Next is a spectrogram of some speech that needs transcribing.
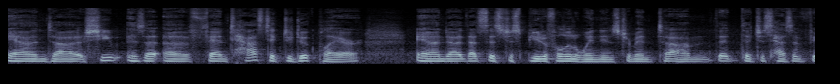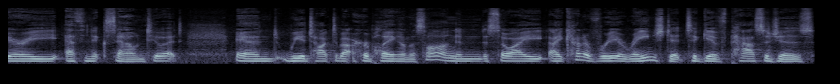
and uh, she is a, a, fantastic duduk player. And uh, that's this just beautiful little wind instrument um, that, that just has a very ethnic sound to it. And we had talked about her playing on the song, and so I, I kind of rearranged it to give passages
